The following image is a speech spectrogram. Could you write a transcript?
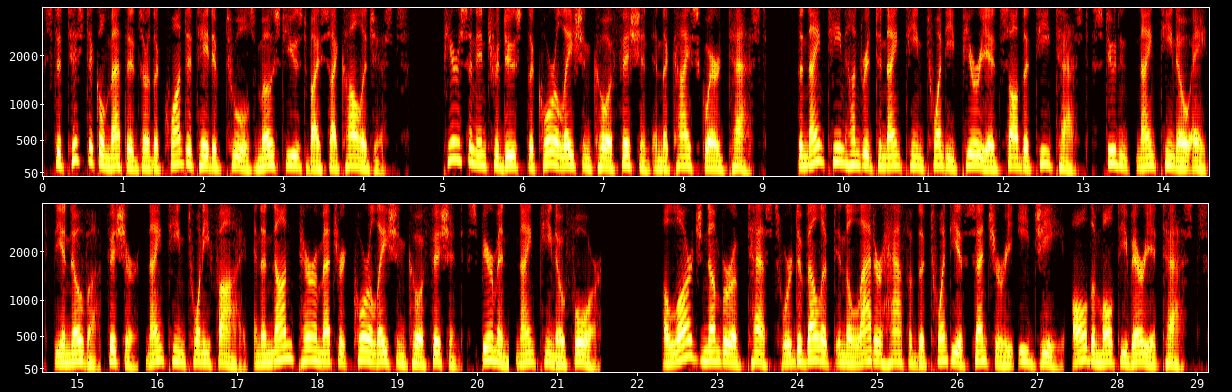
Statistical methods are the quantitative tools most used by psychologists. Pearson introduced the correlation coefficient and the chi-squared test. The 1900–1920 period saw the t-test student, 1908, the ANOVA Fisher, 1925, and a non-parametric correlation coefficient Spearman, 1904. A large number of tests were developed in the latter half of the 20th century e.g., all the multivariate tests.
